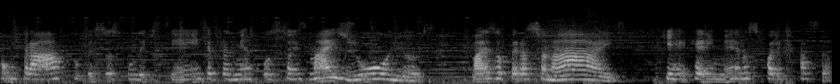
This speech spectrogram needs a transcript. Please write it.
contrato pessoas com deficiência para as minhas posições mais júniores, mais operacionais, que requerem menos qualificação.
